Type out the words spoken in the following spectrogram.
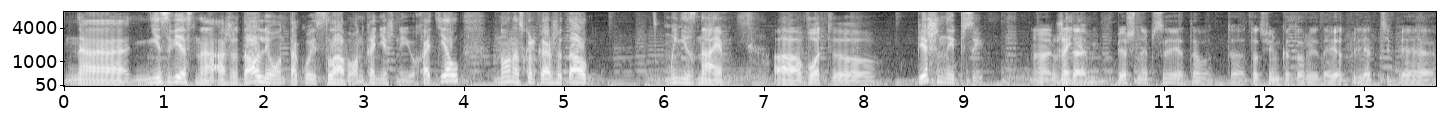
э, неизвестно, ожидал ли он такой славы. Он, конечно, ее хотел, но насколько ожидал, мы не знаем. Э, вот, э, «Бешеные псы». А, Женя. Да, «Бешеные псы» — это вот а, тот фильм, который дает билет тебе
